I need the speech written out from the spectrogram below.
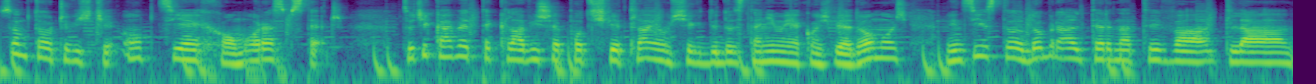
Są to oczywiście opcje, home oraz wstecz. Co ciekawe, te klawisze podświetlają się, gdy dostaniemy jakąś wiadomość, więc jest to dobra alternatywa dla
